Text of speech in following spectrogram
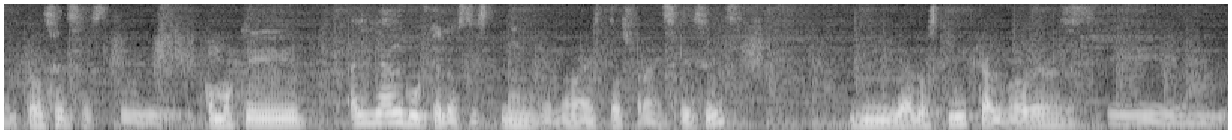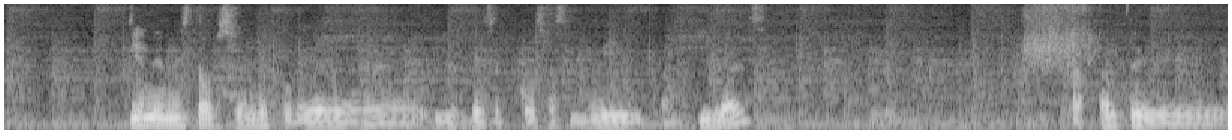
Entonces, este, como que hay algo que los distingue, ¿no? A estos franceses. Y a los Chemical Brothers eh, tienen esta opción de poder eh, ir desde cosas muy tranquilas, eh, bastante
